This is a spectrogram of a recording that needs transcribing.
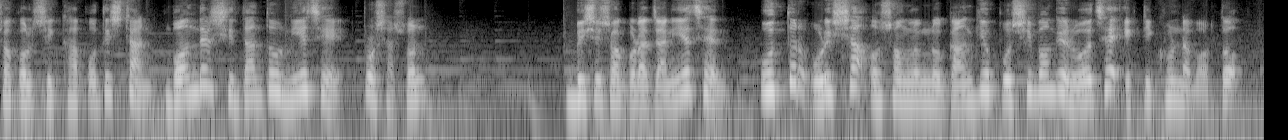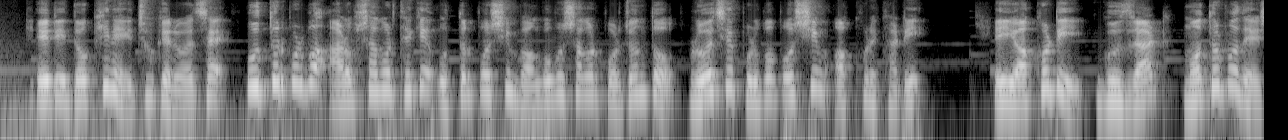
সকল শিক্ষা প্রতিষ্ঠান বন্ধের সিদ্ধান্তও নিয়েছে প্রশাসন। বিশেষজ্ঞরা জানিয়েছেন, উত্তর উড়িষ্যা ও সংলগ্ন গাঙ্গীয় পশ্চিমবঙ্গে রয়েছে একটি ঘূর্ণাবর্ত। এটি দক্ষিণে ঝুঁকে রয়েছে। উত্তর পূর্ব আরব সাগর থেকে উত্তর পশ্চিম বঙ্গোপসাগর পর্যন্ত রয়েছে পূর্ব পশ্চিম অক্ষরেখাটি। এই অক্ষটি গুজরাট, মধ্যপ্রদেশ,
